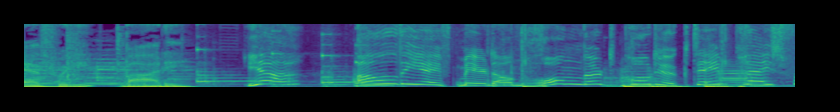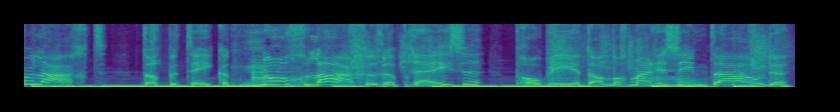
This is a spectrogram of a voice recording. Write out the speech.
every body. Ja, Aldi heeft meer dan 100 producten in prijs verlaagd. Dat betekent nog lagere prijzen. Probeer je dan nog maar eens in te houden.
